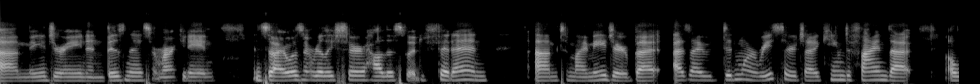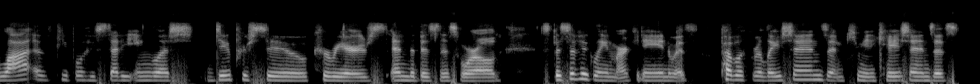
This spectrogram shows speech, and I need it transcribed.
uh, majoring in business or marketing, and so I wasn't really sure how this would fit in um, to my major. But as I did more research, I came to find that a lot of people who study English do pursue careers in the business world, specifically in marketing with public relations and communications. It's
